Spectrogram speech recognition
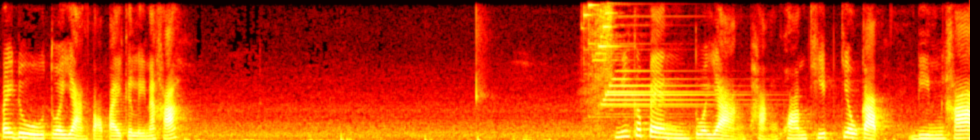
ไปดูตัวอย่างต่อไปกันเลยนะคะ นี่ก็เป็นตัวอย่างผังความคิดเกี่ยวกับดินค่ะ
